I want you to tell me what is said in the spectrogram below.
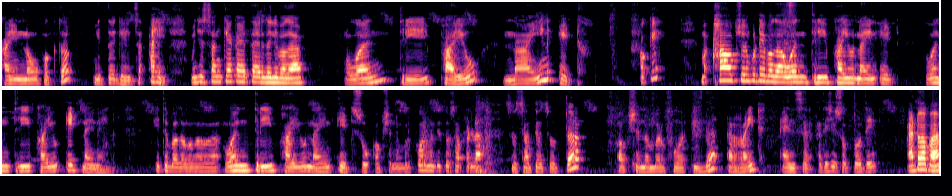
आणि नऊ फक्त इथं घ्यायचा आहे. म्हणजे संख्या काय तयार झाली बघा. One three five nine eight. Okay? मग हा ऑप्शन कुठे बघा? One three five nine eight. One three five eight nine आहे इथे बघा बघा बघा. One three five nine eight. So option number फोरमध्ये तो सापडला. सो सात्याचं उत्तर option number four is the right answer अतिशय सोपं होते. आठवा पहा.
